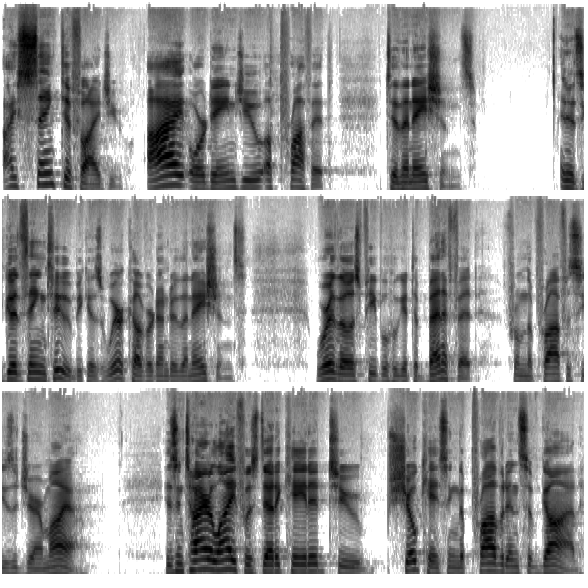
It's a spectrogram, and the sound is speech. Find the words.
I sanctified you. I ordained you a prophet to the nations. And it's a good thing, too, because we're covered under the nations. We're those people who get to benefit from the prophecies of Jeremiah. His entire life was dedicated to showcasing the providence of God.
